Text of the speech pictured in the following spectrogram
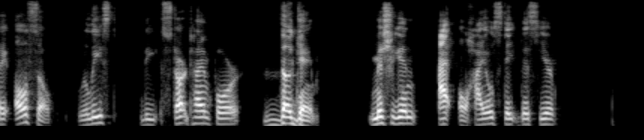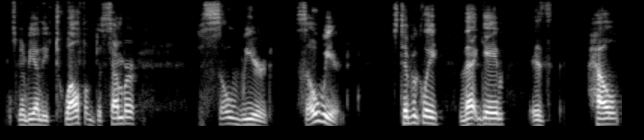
they also released the start time for the game Michigan at Ohio State this year. It's going to be on the 12th of December so weird. So weird. It's typically that game is held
